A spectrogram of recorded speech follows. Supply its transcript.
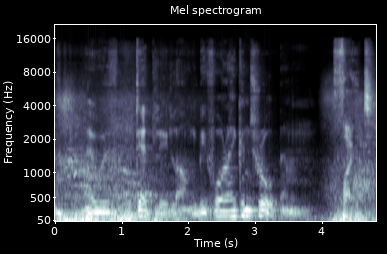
I was deadly long before I controlled them. Fight!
